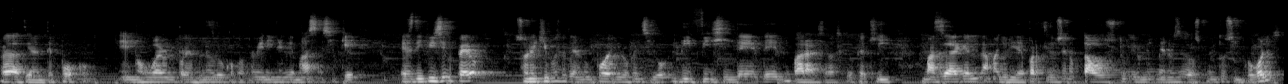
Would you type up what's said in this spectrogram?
relativamente poco. Y no jugaron, por ejemplo, en Eurocopa Femenina y demás. Así que es difícil, pero son equipos que tienen un poder ofensivo difícil de, de, pararse. Creo que aquí, más allá de que la mayoría de partidos en octavos tuvieron menos de 2.5 goles,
